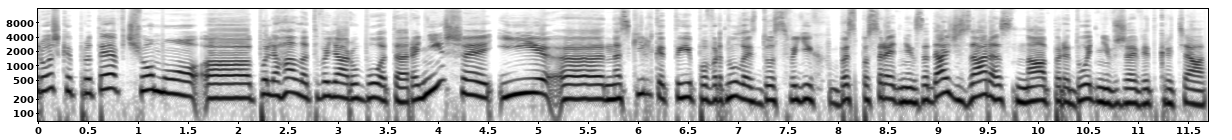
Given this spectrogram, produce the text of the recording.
трошки про те, в чому е, полягала твоя робота раніше, і е, наскільки ти повернулась до своїх безпосередніх задач зараз напередодні вже відкриття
